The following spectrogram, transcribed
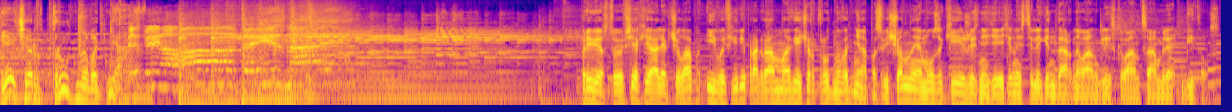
Вечер трудного дня. Приветствую всех, я Олег Челап, и в эфире программа «Вечер трудного дня», посвященная музыке и жизнедеятельности легендарного английского ансамбля «Битлз».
